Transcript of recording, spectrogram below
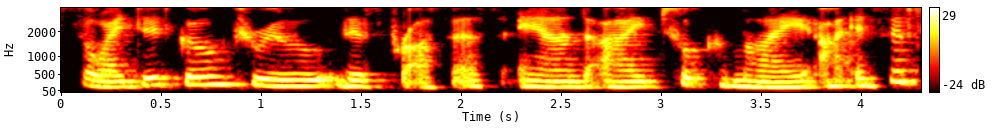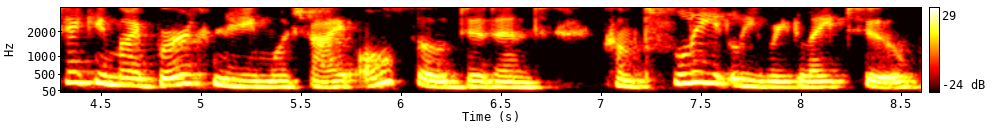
So I did go through this process and I took my, uh, instead of taking my birth name, which I also didn't completely relate to,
